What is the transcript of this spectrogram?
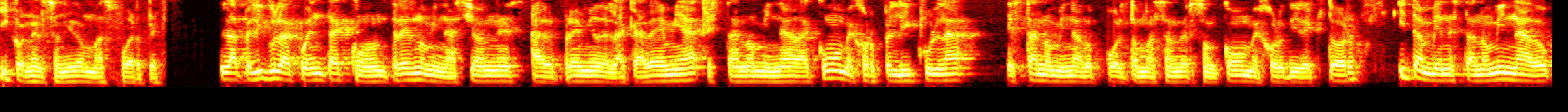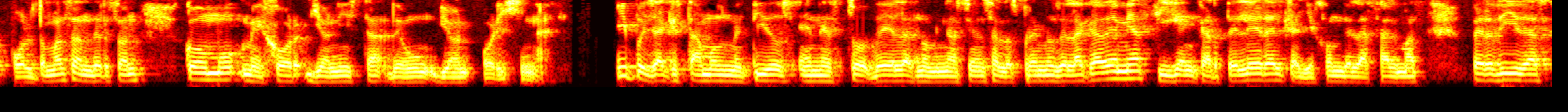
y con el sonido más fuerte. La película cuenta con tres nominaciones al premio de la Academia. Está nominada como mejor película, está nominado Paul Thomas Anderson como mejor director y también está nominado Paul Thomas Anderson como mejor guionista de un guion original. Y pues ya que estamos metidos en esto de las nominaciones a los premios de la Academia, sigue en cartelera El Callejón de las Almas Perdidas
